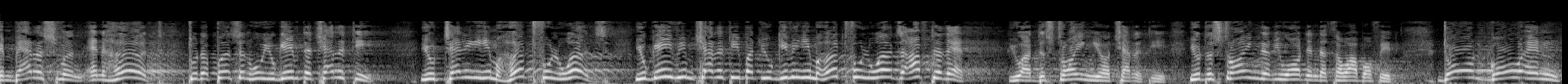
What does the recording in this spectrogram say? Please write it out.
embarrassment and hurt to the person who you gave the charity. You're telling him hurtful words. You gave him charity, but you're giving him hurtful words after that. You are destroying your charity. You're destroying the reward and the thawab of it. Don't go and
